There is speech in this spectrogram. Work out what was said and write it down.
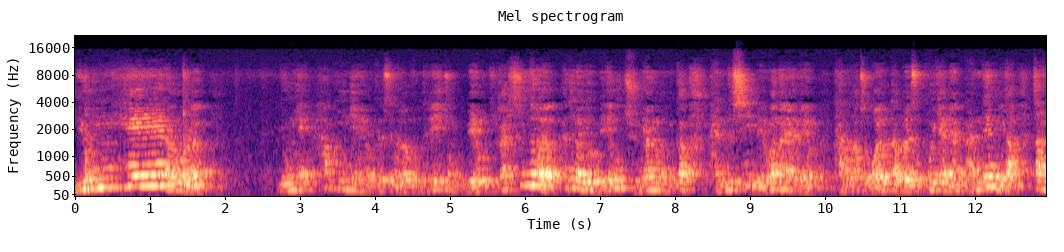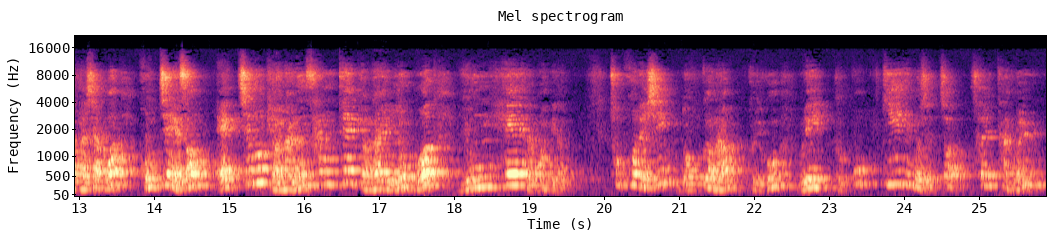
융해라고 불러요. 융해 학문이에요. 그래서 여러분들이 좀 외우기가 힘들어요. 하지만 이거 매우 중요한 거니까 반드시 외워놔야 돼요. 단어가 좀 어렵다고 해서 포기하면 안 됩니다. 자, 다시 한번 고체에서 액체로 변하는 상태 변화의 이름 무엇? 융해라고 합니다. 초콜릿이 녹거나 그리고 우리 그 뽑기 해보셨죠? 설탕을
